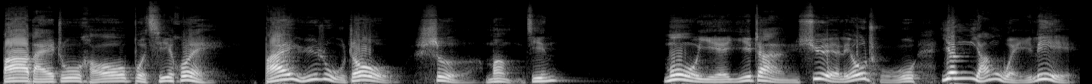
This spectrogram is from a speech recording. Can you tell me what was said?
八百诸侯不期会，白鱼入舟射孟津。牧野一战血流楚，阴阳伟烈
